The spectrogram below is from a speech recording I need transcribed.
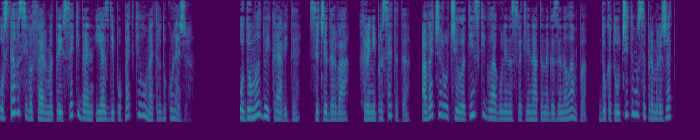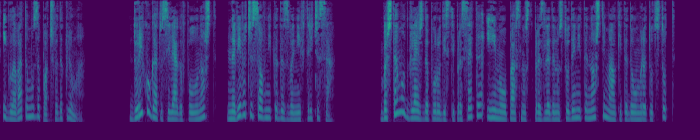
Остава си във фермата и всеки ден язди по 5 километра до колежа. От дома до и кравите, сече дърва, храни прасетата, а вечер учи латински глаголи на светлината на газена лампа, докато очите му се премрежат и главата му започва да клюма. Дори когато си ляга в полунощ, навива часовника да звъни в три часа. Баща му отглежда породисти прасета и има опасност през ледено-студените нощи малките да умрат от студ,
